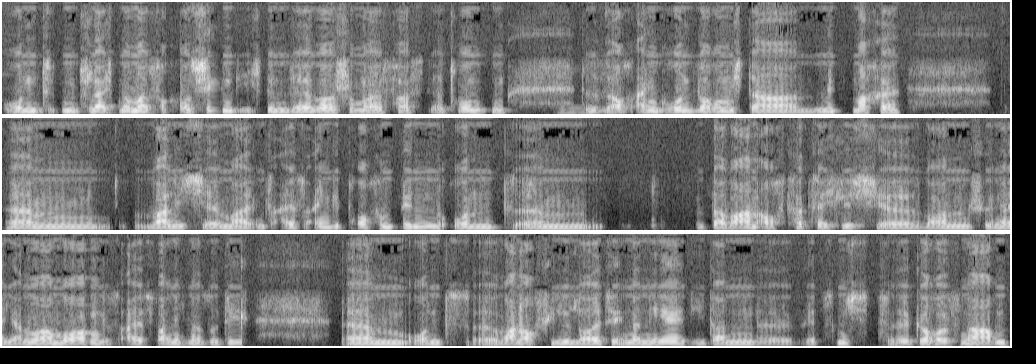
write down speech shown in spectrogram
Und vielleicht nochmal vorausschickend, ich bin selber schon mal fast ertrunken. Mhm. Das ist auch ein Grund, warum ich da mitmache, ähm, weil ich äh, mal ins Eis eingebrochen bin und ähm, da waren auch tatsächlich, äh, war ein schöner Januarmorgen, das Eis war nicht mehr so dick ähm, und äh, waren auch viele Leute in der Nähe, die dann äh, jetzt nicht äh, geholfen haben.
